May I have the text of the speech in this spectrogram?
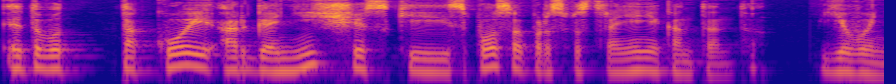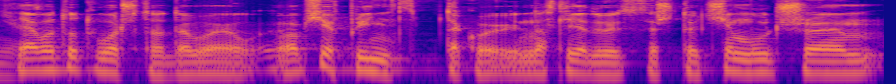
это вот такой органический способ распространения контента. Его нет. Я вот тут вот что добавил. Вообще, в принципе, такой наследуется, что чем лучше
